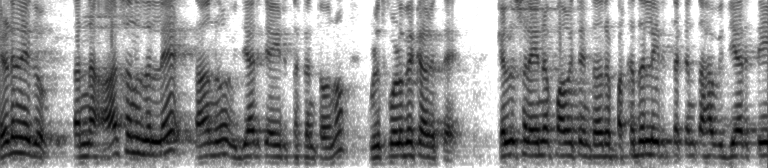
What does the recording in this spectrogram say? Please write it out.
ಎರಡನೇದು, ತನ್ನ ಆಸನದಲ್ಲೇ ತಾನು ವಿದ್ಯಾರ್ಥಿಯಾಗಿರ್ತಕ್ಕಂಥವನು ಕುಳಿತುಕೊಳ್ಬೇಕಾಗುತ್ತೆ. ಕೆಲವು ಸಲ ಏನಪ್ಪಾ ಆಗುತ್ತೆ ಅಂತಂದ್ರೆ ಪಕ್ಕದಲ್ಲಿ ಇರ್ತಕ್ಕಂತಹ ವಿದ್ಯಾರ್ಥಿ,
